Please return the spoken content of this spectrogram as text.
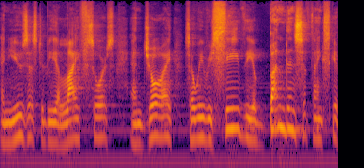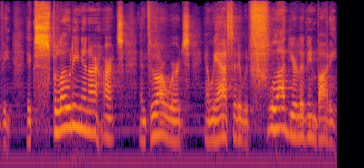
and use us to be a life source and joy. So we receive the abundance of thanksgiving exploding in our hearts and through our words. And we ask that it would flood your living body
